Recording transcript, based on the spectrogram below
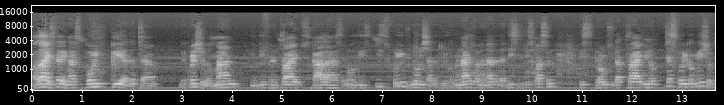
Allah is telling us point clear that uh, the creation of man in different tribes, colors, and all this is for you to know each other, to recognize one another that this is this person, this belongs to that tribe, you know, just for recognition.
